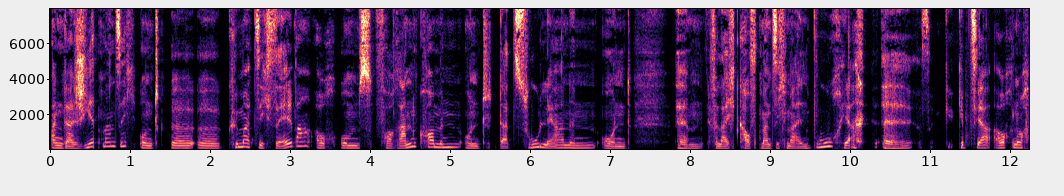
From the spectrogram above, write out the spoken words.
engagiert man sich und äh, äh, kümmert sich selber auch ums Vorankommen und dazulernen und ähm, vielleicht kauft man sich mal ein Buch, ja, äh, gibt's ja auch noch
